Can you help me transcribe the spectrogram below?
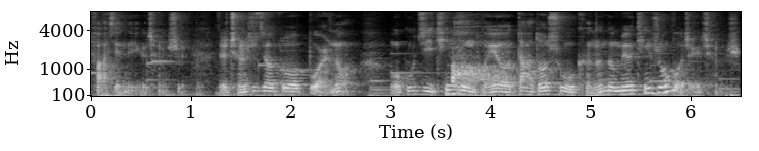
发现的一个城市，这城市叫做布尔诺。我估计听众朋友大多数可能都没有听说过这个城市。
